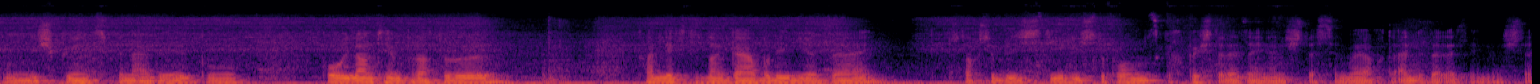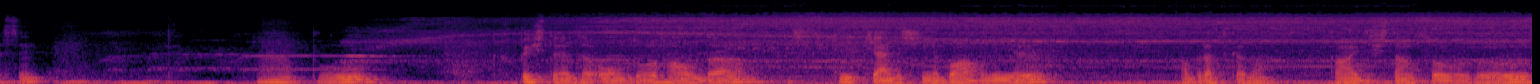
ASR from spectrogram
Bunun iş prinsipi nədir? Bu qoyulan temperaturu kollektordan qəbul eləyəcək. Tutaq ki, biz istəyirik istipolumuz 45 dərəcə ilə işləsin və yaxud da 50 dərəcə ilə işləsin. Hə, bu 45 dərəcə olduğu halda istilik gəlişini bağlayır abratkadan. Qayıdışdan soğudur.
